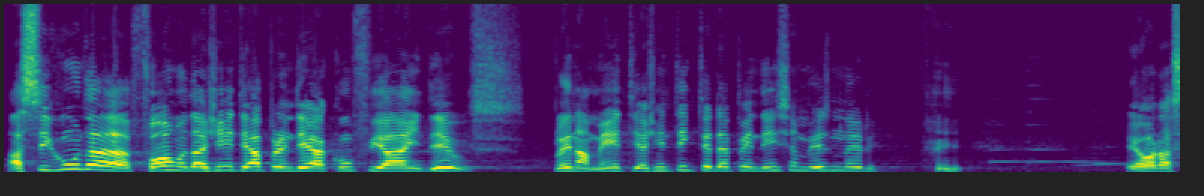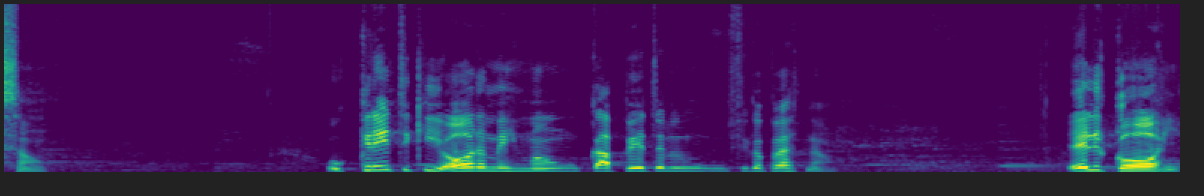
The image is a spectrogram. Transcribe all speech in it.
A segunda forma da gente é aprender a confiar em Deus plenamente, e a gente tem que ter dependência mesmo nele. é oração. O crente que ora, meu irmão, o capeta não fica perto, não. Ele corre.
